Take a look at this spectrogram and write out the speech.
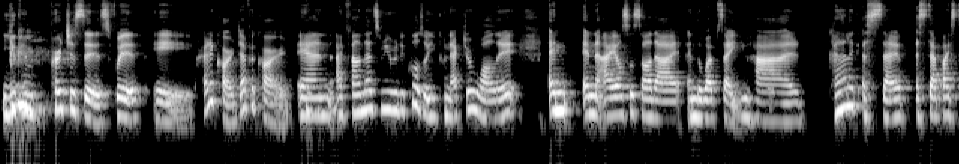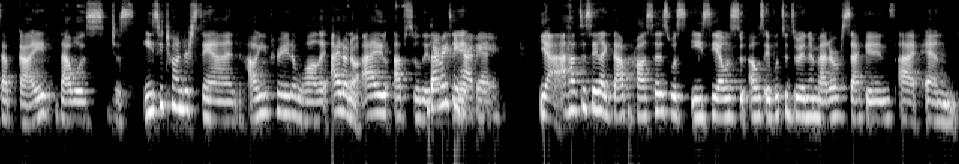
you can purchase this with a credit card, debit card, and mm-hmm. I found that to be really cool. So you connect your wallet, and and I also saw that in the website you had kind of like a step a step by step guide that was just easy to understand how you create a wallet. I don't know. I absolutely that makes me happy. Yeah, I have to say like that process was easy. I was I was able to do it in a matter of seconds. I and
